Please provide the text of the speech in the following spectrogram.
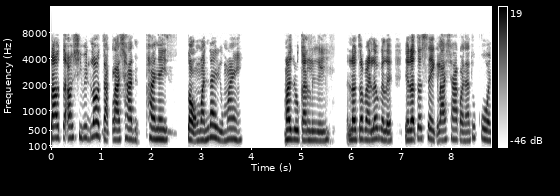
เราจะเอาชีวิตรอดจากราชันภายในสองวันได้หรือไม่ มาดูกันเลย เราจะไปเริ่มกันเลย เดี๋ยวเราจะเสกราชาก่อนนะทุกคน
